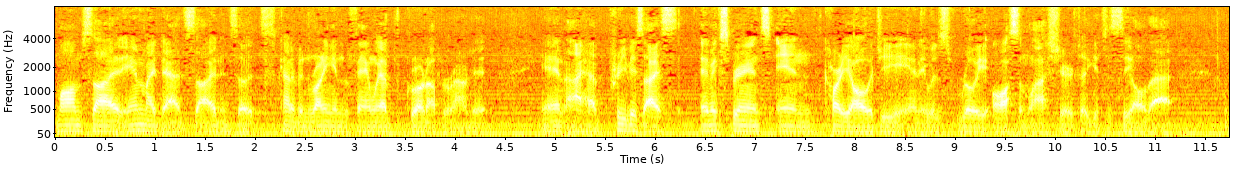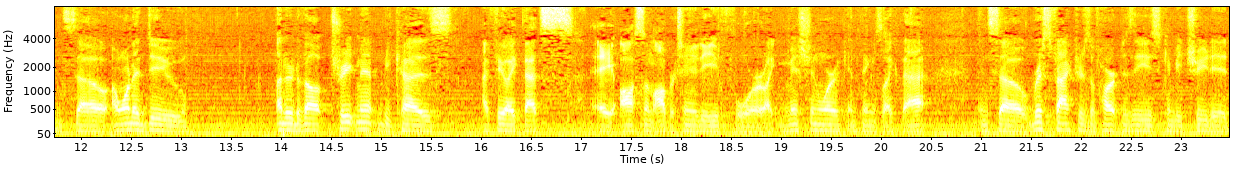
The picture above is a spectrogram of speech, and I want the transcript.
mom's side and my dad's side, and so it's kind of been running in the family. I've grown up around it. And I have previous ISM experience in cardiology, and it was really awesome last year to get to see all that. And so I want to do underdeveloped treatment because I feel like that's a awesome opportunity for like mission work and things like that. And so risk factors of heart disease can be treated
